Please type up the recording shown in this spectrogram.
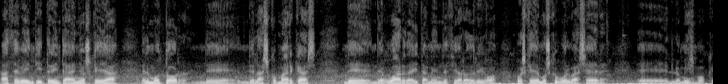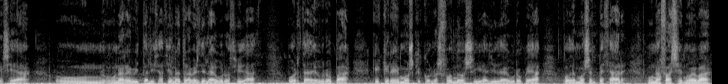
hace 20 y 30 años que era el motor de, las comarcas de, Guarda y también de Ciudad Rodrigo, pues queremos que vuelva a ser eh, lo mismo, que sea un, una revitalización a través de la Eurociudad, Puerta de Europa, que creemos que con los fondos y ayuda europea podemos empezar una fase nueva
